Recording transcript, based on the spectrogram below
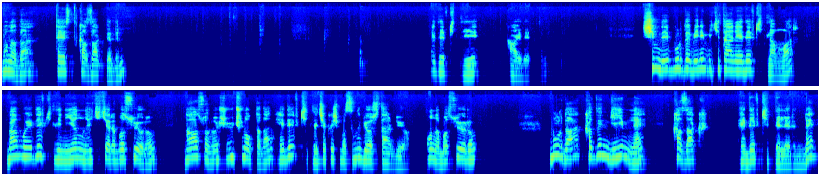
Buna da test kazak dedim. Hedef kitleyi kaydettim. Şimdi burada benim iki tane hedef kitlem var. Ben bu hedef kitlenin yanına iki kere basıyorum. Daha sonra şu üç noktadan hedef kitle çakışmasını göster diyor. Ona basıyorum. Burada kadın giyimle kazak hedef kitlelerinde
